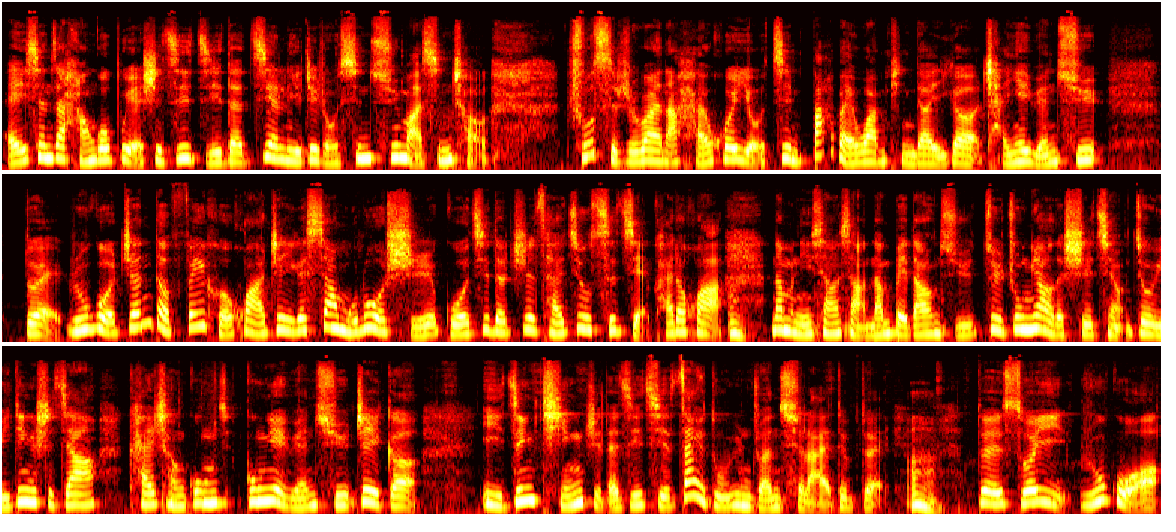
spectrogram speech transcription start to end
哎，现在韩国不也是积极的建立这种新区嘛？新城。除此之外呢，还会有近八百万平的一个产业园区。对，如果真的非核化这一个项目落实，国际的制裁就此解开的话，那么你想想，南北当局最重要的事情，就一定是将开城工工业园区这个。已经停止的机器再度运转起来，对不对？嗯，对。所以，如果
